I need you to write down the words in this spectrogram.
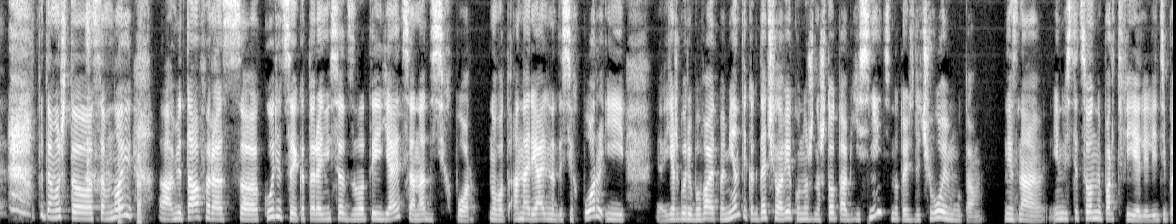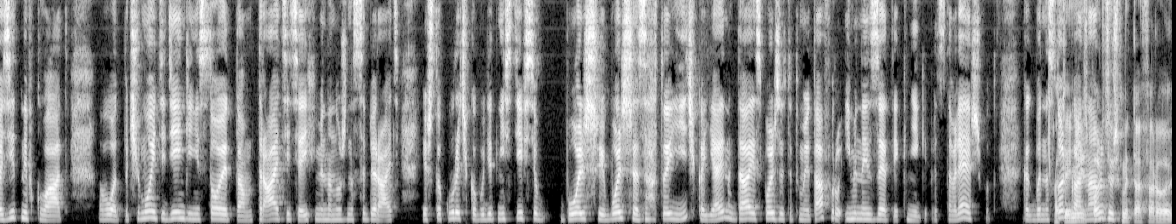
потому что со мной а, метафора с курицей, которая несет золотые яйца, она до сих пор. Ну вот она реально до сих пор. И я же говорю, бывают моменты, когда человеку нужно что-то объяснить, ну то есть для чего ему там не знаю, инвестиционный портфель или депозитный вклад, вот, почему эти деньги не стоит там тратить, а их именно нужно собирать, и что курочка будет нести все больше и больше золотое яичко, я иногда использую эту метафору именно из этой книги, представляешь, вот как бы настолько А ты не она... используешь метафору,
